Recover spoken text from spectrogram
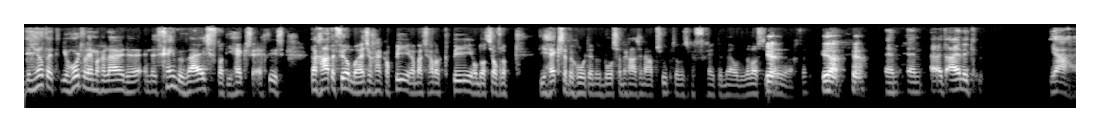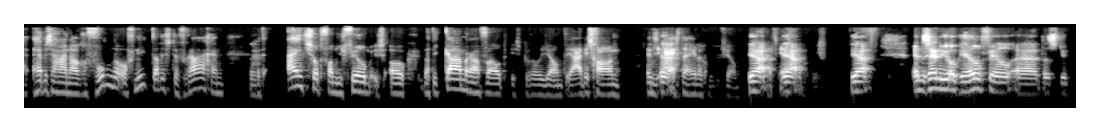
de hele tijd, je hoort alleen maar geluiden en er is geen bewijs dat die heks er echt is. Dan gaat de film, hè, ze gaan kamperen, maar ze gaan ook kamperen omdat ze over dat, die heks hebben gehoord in het bos en dan gaan ze naar op zoek. Dat was ik vergeten te melden. Dat was die Ja. erachter. ja, ja. En, en uiteindelijk, ja, hebben ze haar nou gevonden of niet? Dat is de vraag. En het eindshot van die film is ook, dat die camera valt, is briljant. Ja, het is gewoon, het is Ja. echt een hele goede film. Ja, ja, ja. En er zijn nu ook heel veel, eh, dat is natuurlijk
